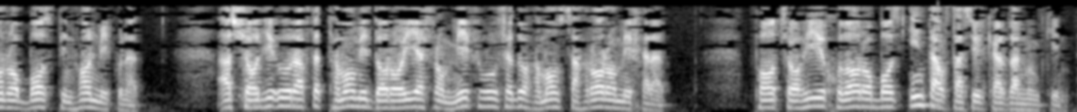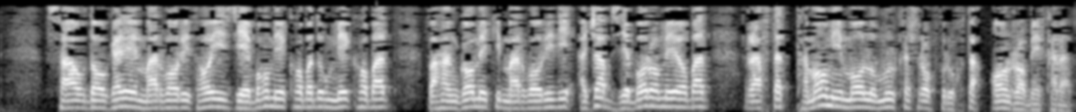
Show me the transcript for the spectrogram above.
онро боз пинҳон мекунад аз шодӣ ӯ рафта тамоми дороияшро мефурӯшаду ҳамон саҳроро мехарад. Подшоҳии худоро боз ин тавр тасвир кардан мумкин. Савдогаре марворидҳои зебо мекобаду мекобад ва ҳангоме ки марвориди аҷаб зеборо меёбад рафта тамоми молу мулкашро фурӯхта онро мехарад.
